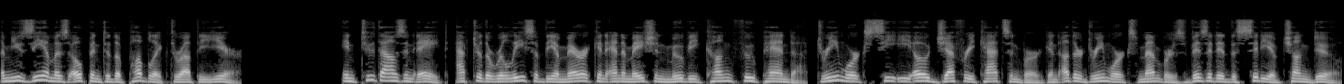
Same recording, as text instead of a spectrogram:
A museum is open to the public throughout the year. In 2008, after the release of the American animation movie Kung Fu Panda, DreamWorks CEO Jeffrey Katzenberg and other DreamWorks members visited the city of Chengdu.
